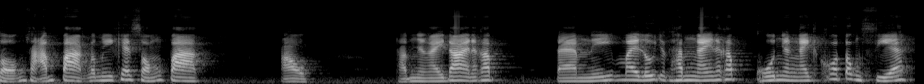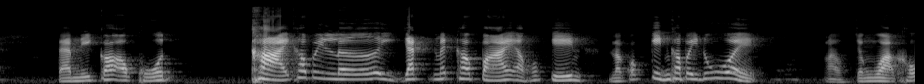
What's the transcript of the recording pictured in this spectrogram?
สองสามปากเรามีแค่สองปาก เอาทำยังไงได้นะครับ แต้มนี้ไม่รู้จะทำไงนะครับ โคนยังไงก็ต้องเสีย แต้มนี้ก็เอาโคนขายเข้าไปเลย ยัดเม็ดเข้าไปเอาเขากินเราก็กินเข้าไปด้วยเอาจังหวะเขา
